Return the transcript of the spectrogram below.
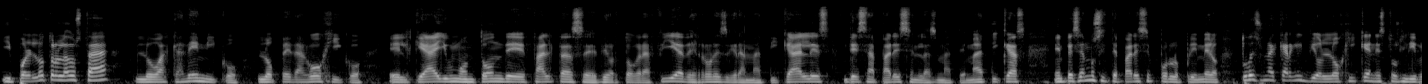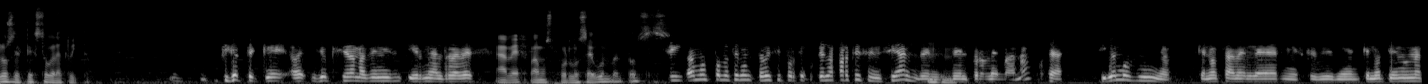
y por el otro lado está lo académico, lo pedagógico, el que hay un montón de faltas eh, de ortografía, de errores gramaticales, desaparecen las matemáticas. Empecemos, si te parece, por lo primero. ¿Tú ves una carga ideológica en estos libros de texto gratuito? Fíjate que yo quisiera más bien irme al revés. A ver, vamos por lo segundo entonces. Sí, vamos por lo segundo. Te voy a decir por qué. Porque es la parte esencial del, del problema, ¿no? O sea, si vemos niños que no saben leer ni escribir bien, que no tienen una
